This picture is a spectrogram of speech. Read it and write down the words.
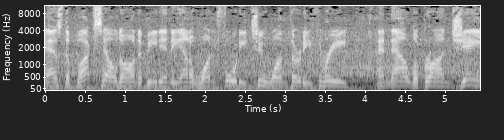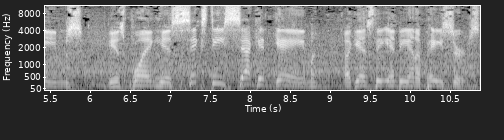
as the Bucks held on to beat Indiana 142-133 and now LeBron James is playing his 62nd game against the Indiana Pacers.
